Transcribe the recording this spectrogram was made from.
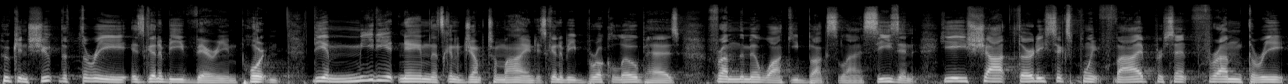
who can shoot the three is going to be very important. The immediate name that's going to jump to mind is going to be Brook Lopez from the Milwaukee Bucks last season. He shot 36.5% from three,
